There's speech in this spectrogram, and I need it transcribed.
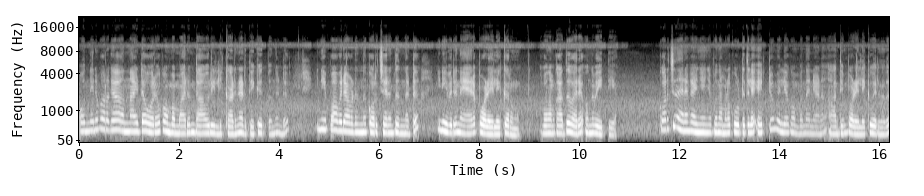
ഒന്നിന് പുറകെ ഒന്നായിട്ട് ഓരോ കൊമ്പന്മാരും ദാ ഒരു ഇല്ലിക്കാടിനടുത്തേക്ക് എത്തുന്നുണ്ട്. ഇനിയിപ്പോൾ അവർ അവിടെ നിന്ന് കുറച്ച് നേരം തിന്നിട്ട് ഇനി ഇവർ നേരെ പുഴയിലേക്ക് ഇറങ്ങും. അപ്പോൾ നമുക്ക് അതുവരെ ഒന്ന് വെയിറ്റ് ചെയ്യാം. കുറച്ച് നേരം കഴിഞ്ഞ് കഴിഞ്ഞപ്പോൾ നമ്മുടെ കൂട്ടത്തിലെ ഏറ്റവും വലിയ കൊമ്പൻ തന്നെയാണ് ആദ്യം പുഴയിലേക്ക് വരുന്നത്.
